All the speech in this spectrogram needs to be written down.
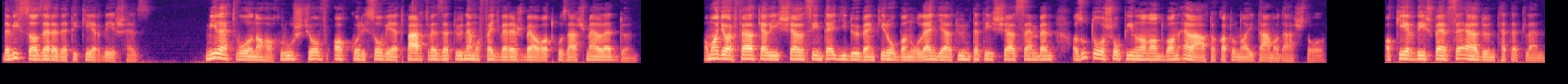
De vissza az eredeti kérdéshez. Mi lett volna, ha Hruscsov, akkori szovjet pártvezető nem a fegyveres beavatkozás mellett dönt? A magyar felkeléssel szinte egy időben kirobbanó lengyel tüntetéssel szemben az utolsó pillanatban elállt a katonai támadástól. A kérdés persze eldönthetetlen.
